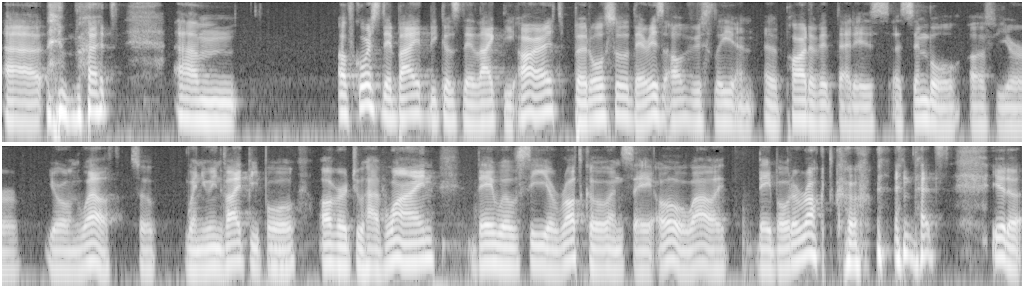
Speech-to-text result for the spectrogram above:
Uh, but um, of course, they buy it because they like the art, but also there is obviously an, a part of it that is a symbol of your your own wealth. So when you invite people over to have wine, they will see a Rothko and say, "Oh, wow, they bought a Rothko," and that's you know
